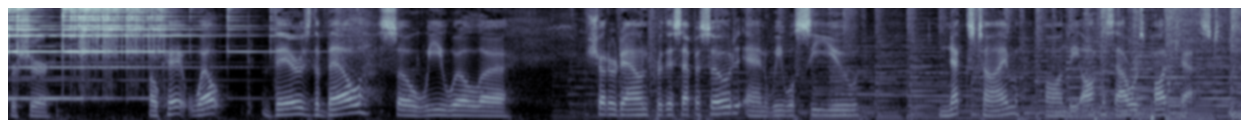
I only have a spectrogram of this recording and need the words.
for sure. Okay, well, there's the bell. So we will uh, shut her down for this episode, and we will see you next time on the Office Hours podcast.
